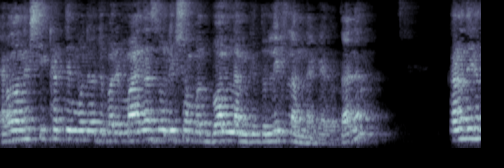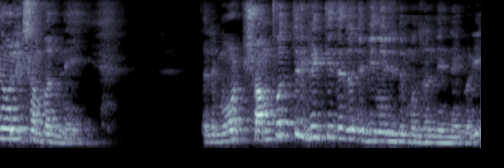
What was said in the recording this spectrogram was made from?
এখন অনেক শিক্ষার্থীর মনে হতে পারে মাইনাস অলিক সম্পদ বললাম কিন্তু লিখলাম না কেন, তাই না? কারণ এখানে অলিক সম্পদ নেই। তাহলে মোট সম্পত্তির ভিত্তিতে যদি বিনিয়োজিত মূলধন নির্ণয় করি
